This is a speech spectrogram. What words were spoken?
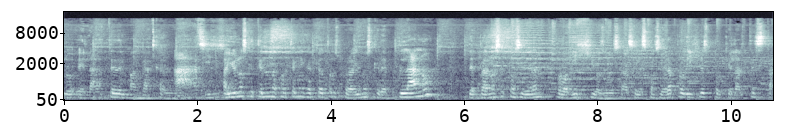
lo- el arte del mangaka, güey. Ah, sí, sí, sí. Hay unos que tienen mejor técnica que otros, pero hay unos que de plano, de plano se consideran prodigios, güey. O sea, se les considera prodigios porque el arte está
